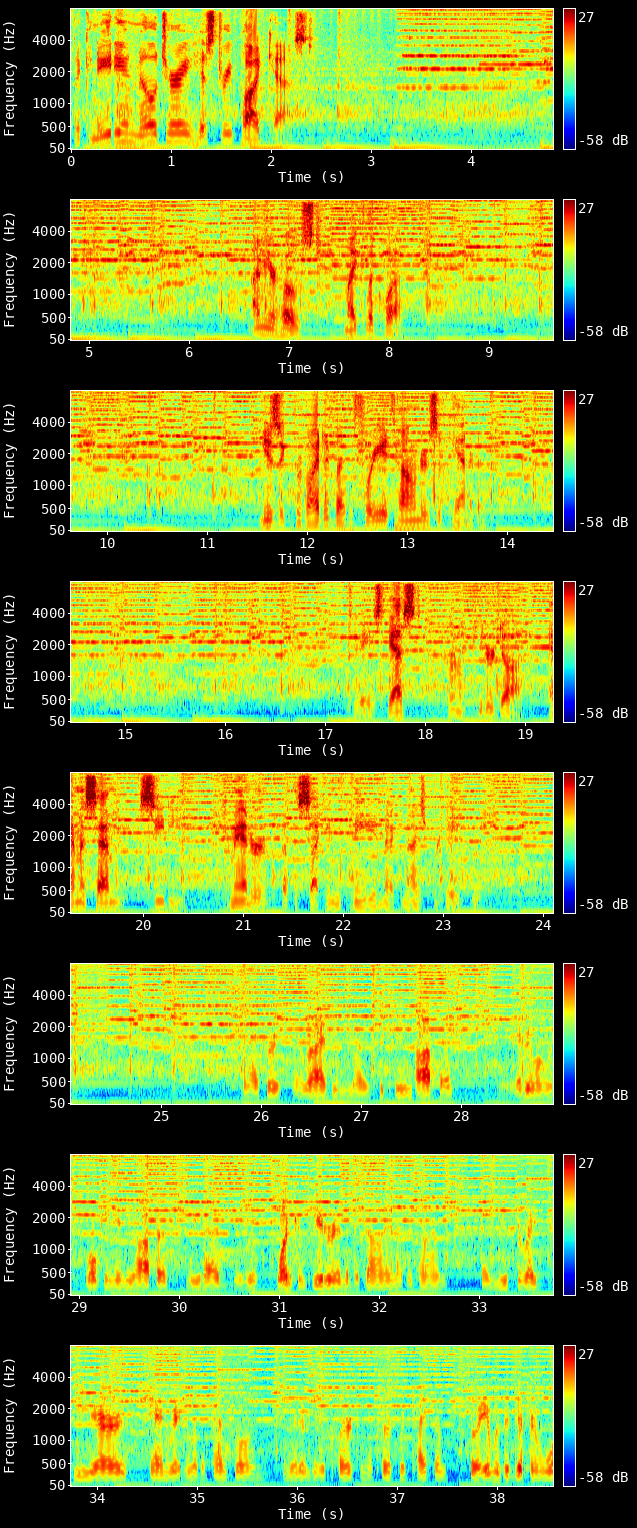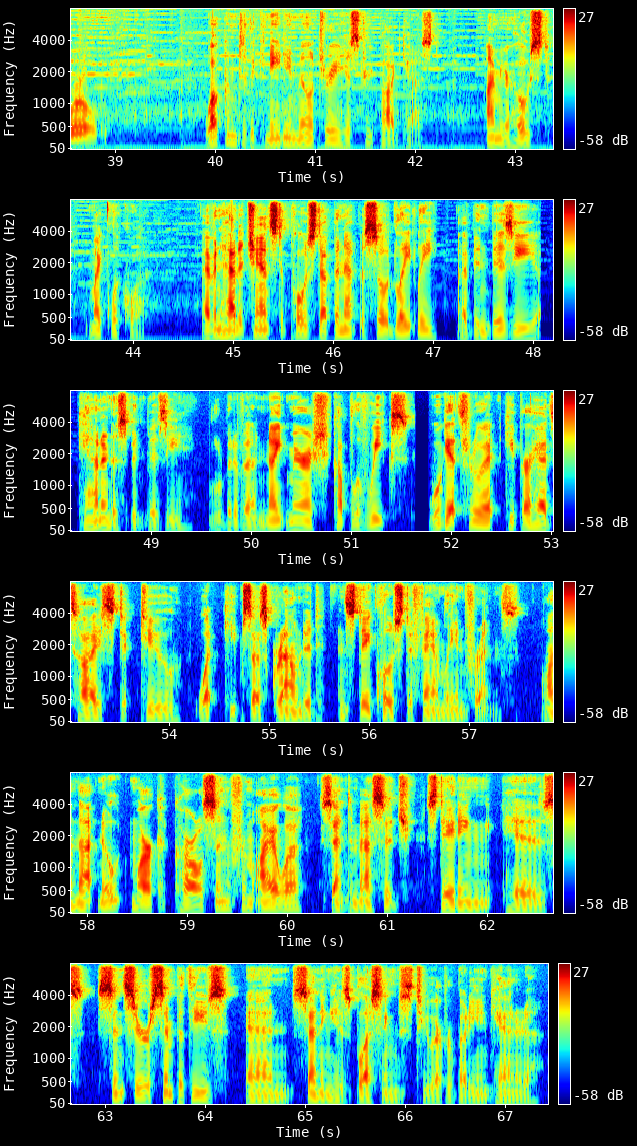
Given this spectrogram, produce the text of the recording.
the Canadian Military History Podcast. I'm your host, Mike Lacroix. Music provided by the 48 Highlanders of Canada. Today's guest, Colonel Peter Dawe, MSM CD, Commander of the 2nd Canadian Mechanized Brigade Group. When I first arrived in my platoon office, everyone was smoking in the office. We had there was one computer in the battalion at the time. I used to write PERs handwritten with a pencil and submit them to the clerk, and the clerk would type them. So it was a different world. Welcome to the Canadian Military History Podcast. I'm your host, Mike Lacroix. I haven't had a chance to post up an episode lately. I've been busy. Canada's been busy. A little bit of a nightmarish couple of weeks. We'll get through it, keep our heads high, stick to what keeps us grounded, and stay close to family and friends. On that note, Mark Carlson from Iowa sent a message stating his sincere sympathies and sending his blessings to everybody in Canada.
